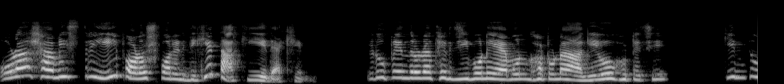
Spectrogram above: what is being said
ওরা স্বামী স্ত্রী পরস্পরের দিকে তাকিয়ে দেখেন। রূপেন্দ্রনাথের জীবনে এমন ঘটনা আগেও ঘটেছে। কিন্তু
